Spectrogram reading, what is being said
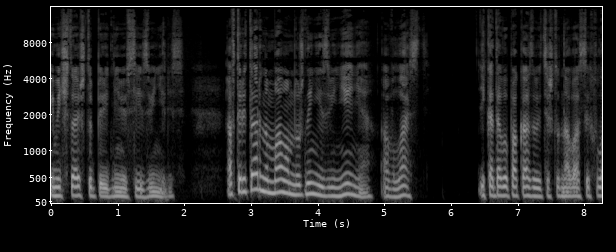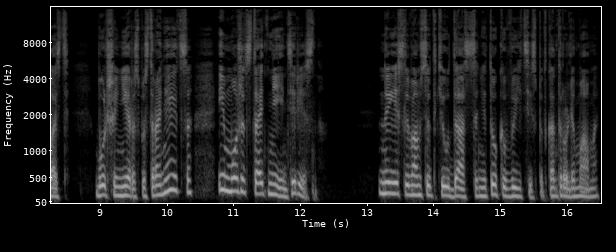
и мечтают, чтобы перед ними все извинились. Авторитарным мамам нужны не извинения, а власть. И когда вы показываете, что на вас их власть больше не распространяется, им может стать неинтересно. Но если вам все-таки удастся не только выйти из-под контроля мамы,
